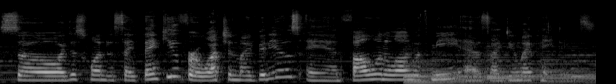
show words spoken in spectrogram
So I just wanted to say thank you for watching my videos and following along with me as I do my paintings.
